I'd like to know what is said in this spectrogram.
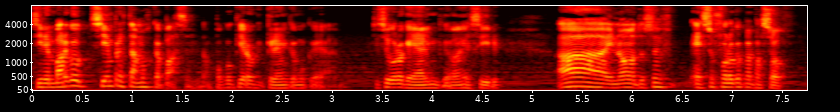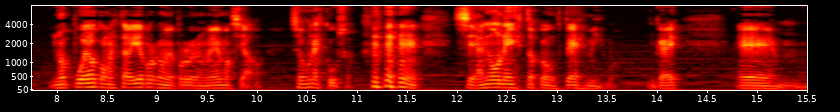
sin embargo, siempre estamos capaces. Tampoco quiero que crean como que... Estoy seguro que hay alguien que va a decir, Ay, no, entonces eso fue lo que me pasó. No puedo con esta vida porque me programé demasiado. Eso es una excusa. Sean honestos con ustedes mismos. ¿Ok? Em,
